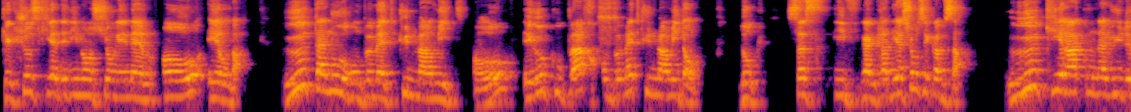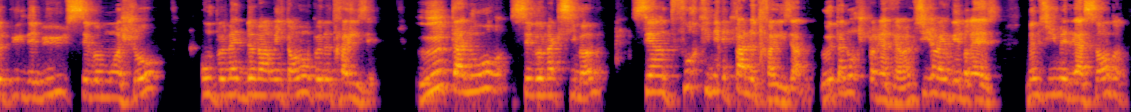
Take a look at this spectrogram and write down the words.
Quelque chose qui a des dimensions les mêmes en haut et en bas. Le tanour, on peut mettre qu'une marmite en haut. Et le koufar, on peut mettre qu'une marmite en haut. Donc, la gradation, c'est comme ça. Le kira qu'on a vu depuis le début, c'est le moins chaud. On peut mettre deux marmites en haut, on peut neutraliser. Le tanour, c'est le maximum. C'est un four qui n'est pas neutralisable. Le tanour, je peux rien faire. Même si j'enlève des braises, même si je mets de la cendre,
